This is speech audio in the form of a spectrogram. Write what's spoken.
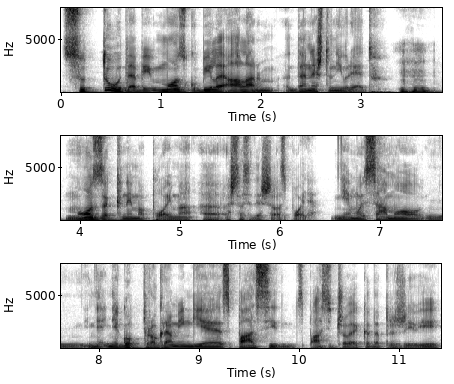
su tu da bi mozgu bile alarm da nešto nije u redu. Mm -hmm. Mozak nema pojma šta se dešava s polja. Njemu je samo, njegov programing je spasi, spasi čoveka da preživi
